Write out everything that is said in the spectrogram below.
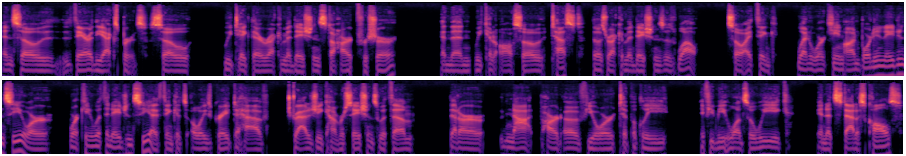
And so they're the experts. So we take their recommendations to heart for sure. And then we can also test those recommendations as well. So I think when working onboarding an agency or working with an agency, I think it's always great to have strategy conversations with them that are not part of your typically, if you meet once a week and it's status calls,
